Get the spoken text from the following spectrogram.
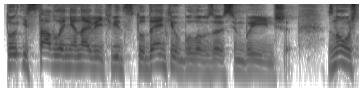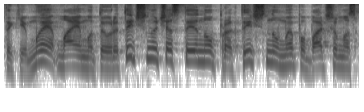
То і ставлення навіть від студентів було б зовсім би інше. Знову ж таки, ми маємо теоретичну частину, практичну ми побачимо з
